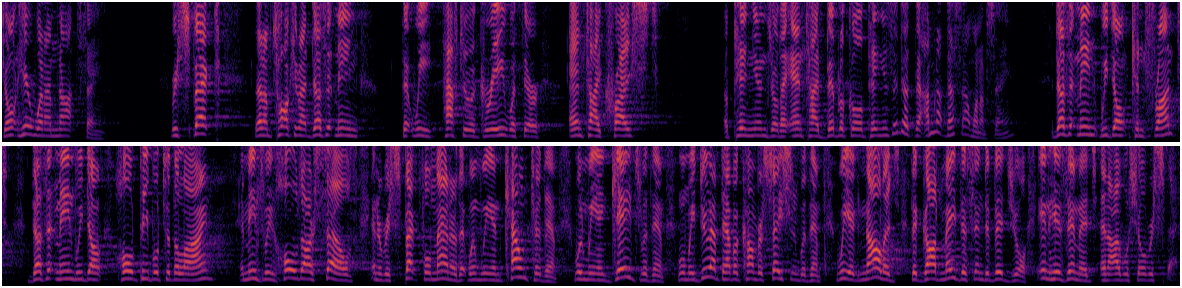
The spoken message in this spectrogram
Don't hear what I'm not saying. Respect that I'm talking about doesn't mean that we have to agree with their antichrist opinions or the anti-biblical opinions. I'm not, that's not what I'm saying. It doesn't mean we don't confront. Doesn't mean we don't hold people to the line. It means we hold ourselves in a respectful manner that when we encounter them, when we engage with them, when we do have to have a conversation with them, we acknowledge that God made this individual in his image and I will show respect.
